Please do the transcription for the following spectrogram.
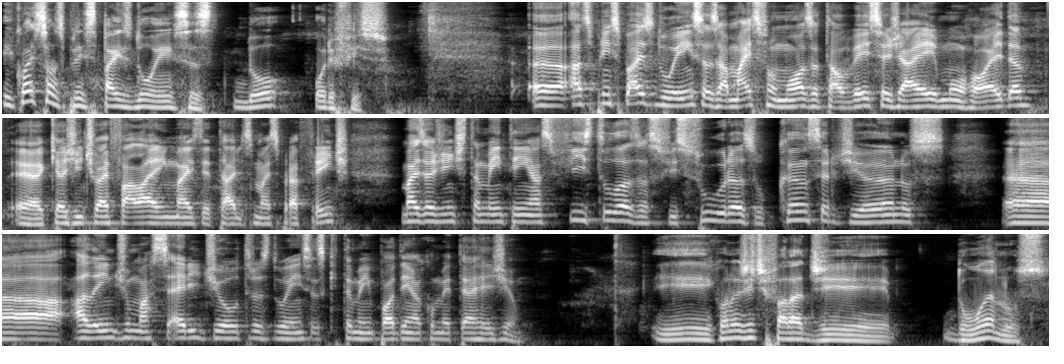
E quais são as principais doenças do orifício? Ah, as principais doenças, a mais famosa talvez seja a hemorroida, é, que a gente vai falar em mais detalhes mais pra frente, mas a gente também tem as fístulas, as fissuras, o câncer de ânus, ah, além de uma série de outras doenças que também podem acometer a região. E quando a gente fala de do ânus,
